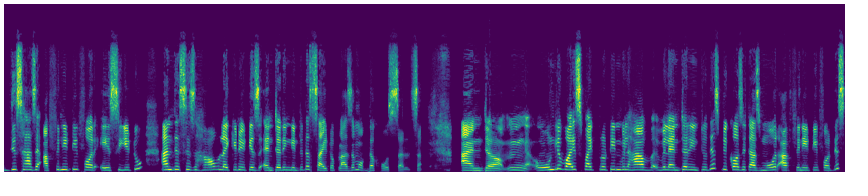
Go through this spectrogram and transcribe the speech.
this has an affinity for ace2 and this is how like you know, it is entering into the cytoplasm of the host cells. And um, only Y spike protein will have will enter into this because it has more affinity for this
